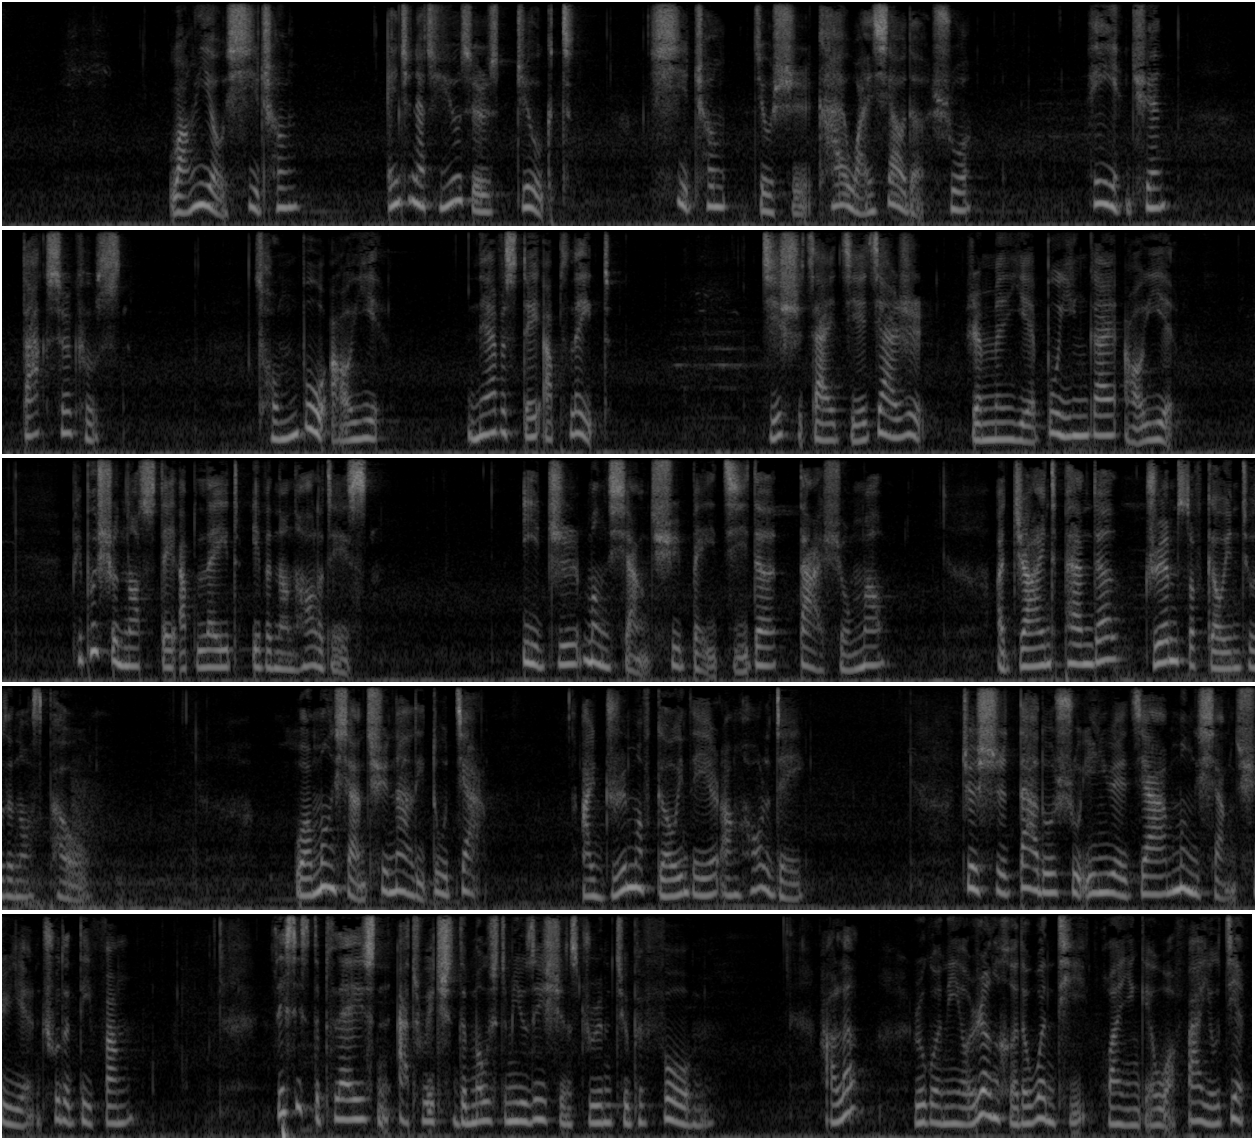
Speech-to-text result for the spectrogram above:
网友戏称，Internet users joked，戏称就是开玩笑的说，黑眼圈，dark circles，从不熬夜，never stay up late。即使在节假日，人们也不应该熬夜。People should not stay up late even on holidays. 一只梦想去北极的大熊猫。A giant panda dreams of going to the North Pole. 我梦想去那里度假。I dream of going there on holiday. 这是大多数音乐家梦想去演出的地方。This is the place at which the most musicians dream to perform. 好了，如果你有任何的问题，欢迎给我发邮件。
